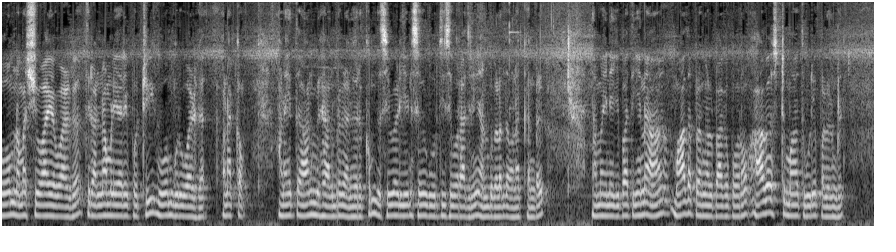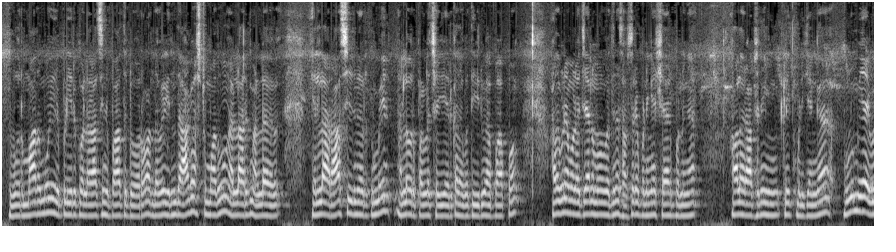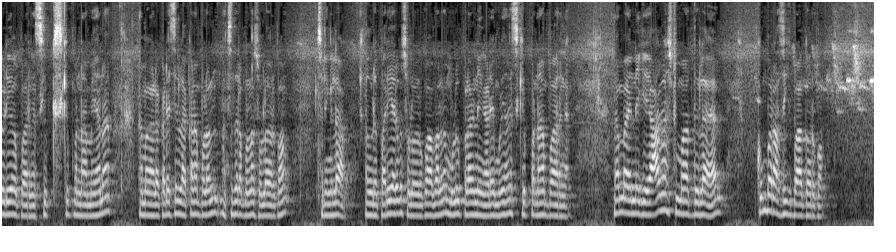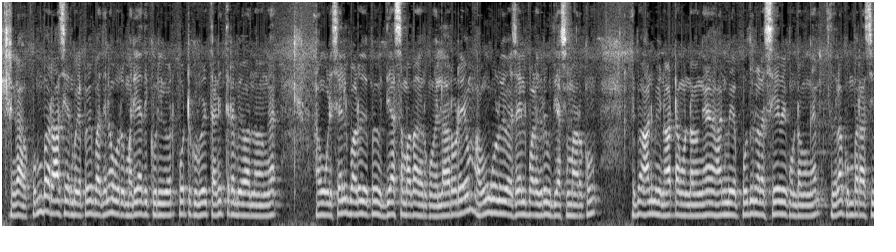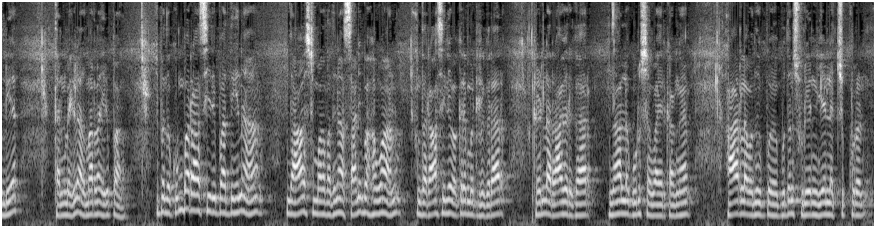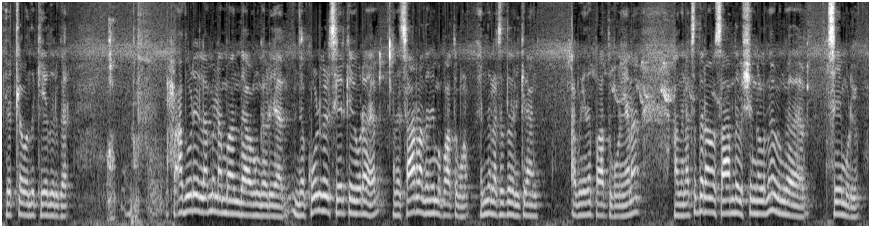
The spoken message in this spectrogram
ஓம் நம சிவாய வாழ்க. திரு அண்ணாமலையாரை போற்றி ஓம் குரு வாழ்க. வணக்கம். அனைத்து ஆன்மீக அன்பர்கள் அனைவருக்கும் இந்த சிவடியின் சிவகூர்த்தி சிவராஜனின் அன்பு கலந்த வணக்கங்கள். நம்ம இன்றைக்கி பார்த்திங்கன்னா மாத பலன்கள் பார்க்க போகிறோம் ஆகஸ்ட் மாதத்துக்குரிய பலன்கள். ஒவ்வொரு மாதமும் எப்படி இருக்கும் எல்லா ராசின்னு பார்த்துட்டு வரோம். அந்த வகையில் இந்த ஆகஸ்ட் மாதமும் எல்லாருக்கும் நல்ல எல்லா ராசியினருக்குமே நல்ல ஒரு பலனை செய்ய இருக்குது அதை பற்றி விரிவாக பார்ப்போம். அதுக்கு நம்மளோட சேனல் பார்த்தீங்கன்னா சப்ஸ்கிரைப் பண்ணுங்கள் ஷேர் பண்ணுங்கள் ஆல் ஒரு ஆப்ஷனையும் கிளிக் பண்ணிக்கோங்க. முழுமையாக வீடியோவை பாருங்கள் ஸ்கிப் ஸ்கிப் பண்ணாமல் ஏன்னா நம்ம கடைசியில் லக்கண பலன் நட்சத்திர பலன் சொல்ல இருக்கோம் சரிங்களா? அதோடய பரிகாரமும் சொல்ல இருக்கும் அதனால் முழு பலன் நீங்கள் அடைய முடியாது. ஸ்கிப் பண்ணாமல் பாருங்கள் நம்ம இன்றைக்கி ஆகஸ்ட் மாதத்தில் கும்பராசிக்கு பார்க்க இருக்கோம். சரிங்களா? கும்ப ராசி என்பது எப்பவுமே பார்த்தீங்கன்னா ஒரு மரியாதைக்குரியவர் போட்டுக்குரியவர் தனித்திறமை வந்தவங்க அவங்களுடைய செயல்பாடு எப்பவும் வித்தியாசமாக தான் இருக்கும். எல்லாரோடையும் அவங்களுடைய செயல்பாடுகளும் வித்தியாசமாக இருக்கும் இப்போ ஆன்மீக நாட்டம் கொண்டவங்க ஆன்மீக பொதுநல சேவை கொண்டவங்க இதெல்லாம் கும்பராசியுடைய தன்மைகள் அது மாதிரி தான் இருப்பாங்க. இப்போ இந்த கும்பராசியில் பார்த்தீங்கன்னா இந்த ஆகஸ்ட் மாதம் பார்த்திங்கன்னா சனி பகவான் அந்த ராசியிலே வக்கரமிட்டிருக்கிறார் ரெண்டில் ராகு இருக்கார். நாலில் குரு செவ்வாய் இருக்காங்க. ஆறில் வந்து இப்போ புதன் சூரியன் ஏழில் சுக்குரன் எட்டில் வந்து கேது இருக்கார். அதோடு இல்லாமல் நம்ம அந்த அவங்களுடைய இந்த கோள்கள் சேர்க்கையோட அந்த சாரணத்தை நம்ம பார்த்துக்கணும். எந்த நட்சத்திரத்தில் நிற்கிறாங்க அப்படிங்கிறத பார்த்துக்கணும். ஏன்னா அந்த நட்சத்திரம் சார்ந்த விஷயங்கள் தான் இவங்க செய்ய முடியும்.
